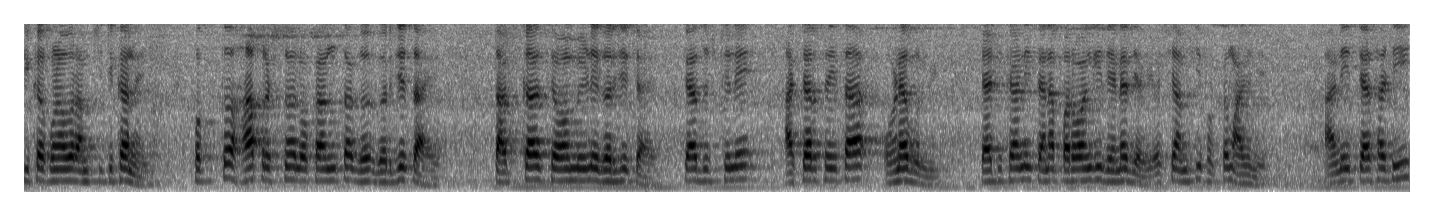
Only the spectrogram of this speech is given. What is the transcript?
टीका कोणावर आमची टीका नाही. फक्त हा प्रश्न लोकांचा ग गरजेचा आहे. तात्काळ सेवा मिळणे गरजेचे आहे. त्या दृष्टीने आचारसंहिता होण्यापूर्वी त्या ठिकाणी त्यांना परवानगी देण्यात यावी अशी आमची फक्त मागणी आहे. आणि त्यासाठी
